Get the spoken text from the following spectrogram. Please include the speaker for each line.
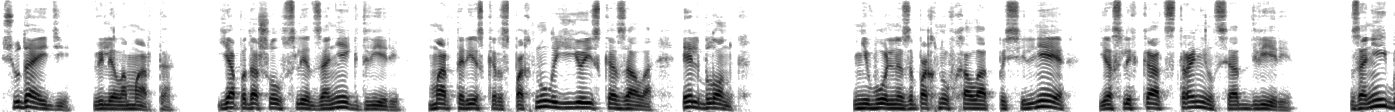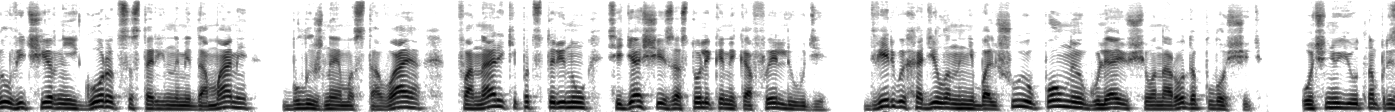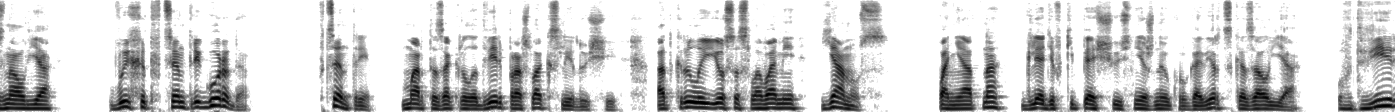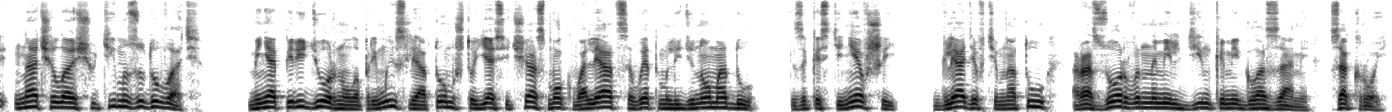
Speaker 1: «Сюда иди», — велела Марта. Я подошел вслед за ней к двери. Марта резко распахнула ее и сказала «Эль Блонг». Невольно запахнув халат посильнее, я слегка отстранился от двери. За ней был вечерний город со старинными домами, булыжная мостовая, фонарики под старину, сидящие за столиками кафе люди. Дверь выходила на небольшую, полную гуляющего народа площадь. «Очень уютно», — признал я. «Выход в центре города?» «В центре». Марта закрыла дверь, прошла к следующей. Открыла ее со словами «Янус». «Понятно», — глядя в кипящую снежную круговерть, сказал я. В дверь начало ощутимо задувать. Меня передернуло при мысли о том, что я сейчас мог валяться в этом ледяном аду, закостеневший, глядя в темноту разорванными льдинками глазами. «Закрой».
